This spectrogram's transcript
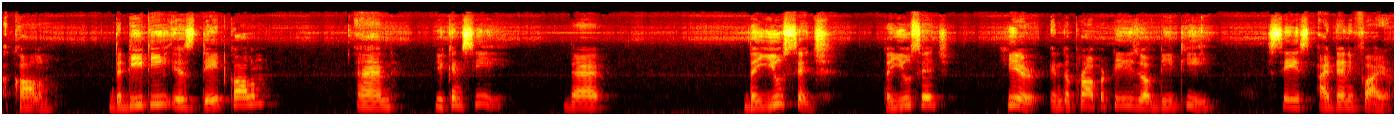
a column. The DT is date column and you can see that the usage the usage here in the properties of DT says identifier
